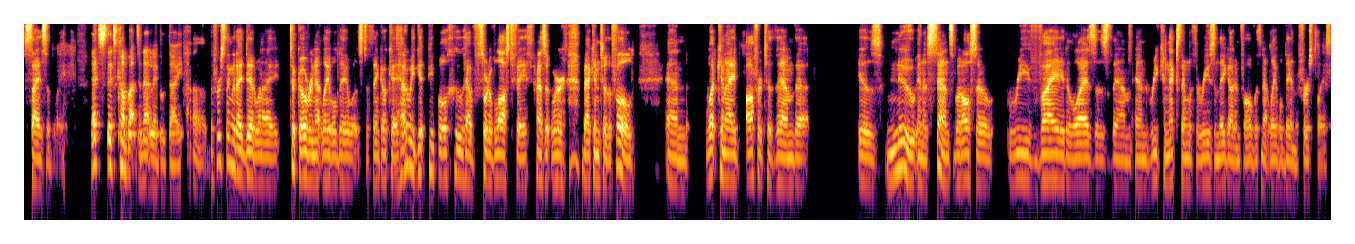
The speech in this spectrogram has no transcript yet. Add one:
sizably. Let's let's come back to Net Label Day. Uh, the first thing that I did when I took over Net Label Day was to think, okay, how do we get people who have sort of lost faith, as it were, back into the fold? And what can I offer to them that is new in a sense, but also revitalizes them and reconnects them with the reason they got involved with Net Label Day in the first place.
